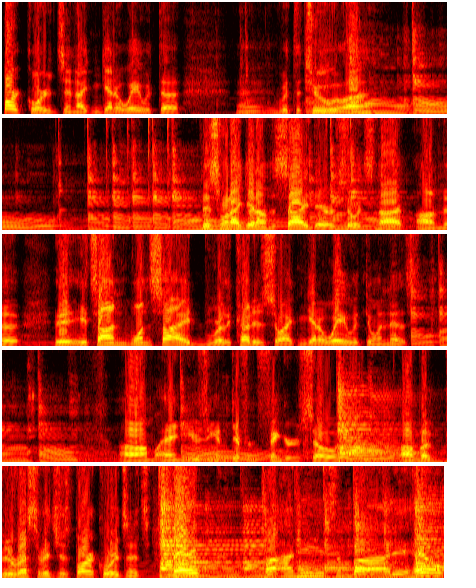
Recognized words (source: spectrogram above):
bar chords, and I can get away with the with the two. Uh, this one I get on the side there, so it's not on the. It's on one side where the cut is, so I can get away with doing this um, and using a different finger. So, uh, but the rest of it's just bar chords, and it's help. I need somebody help,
